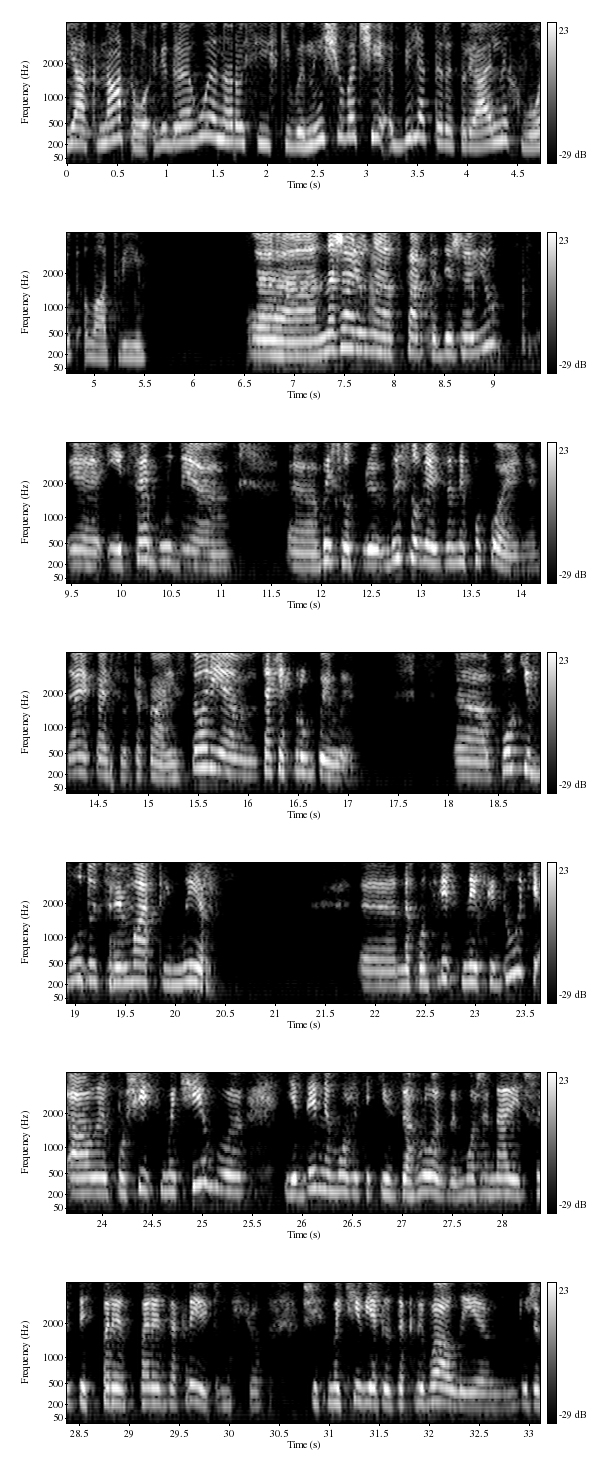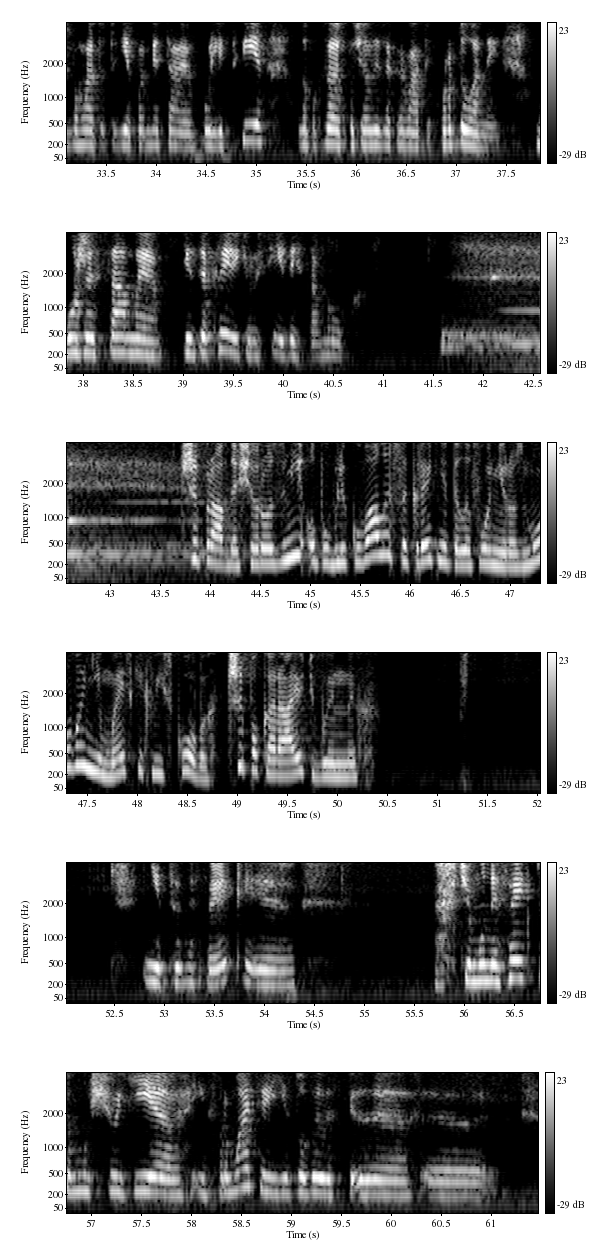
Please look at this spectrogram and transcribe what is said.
Як НАТО відреагує на російські винищувачі біля територіальних вод Латвії? Е, На жаль, у нас карта дежавю, е, і це буде е, вислов- висловлять занепокоєння. Да? Якась така історія, так як робили. Поки будуть тримати мир, на конфлікт не підуть, але по шість мечів е, єдине можуть якісь загрози, може навіть щось десь перед, перезакриють, тому що шість мечів, як закривали, дуже багато тоді я пам'ятаю по Літві, воно показало, як почали закривати кордони. Може, саме підзакриють Росії десь там рух. Чи правда, що Розмі опублікували секретні телефонні розмови німецьких військових? Чи покарають винних? Ні, це не фейк. Е, Чому не фейк? Тому що є інформація, її зловили спі- е,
